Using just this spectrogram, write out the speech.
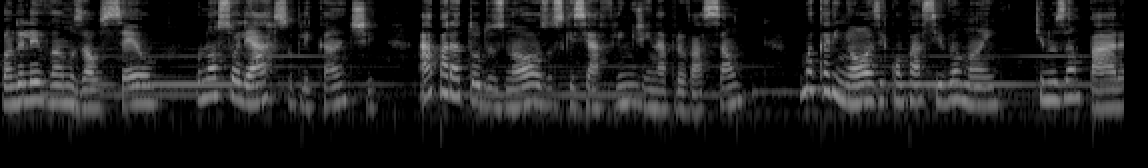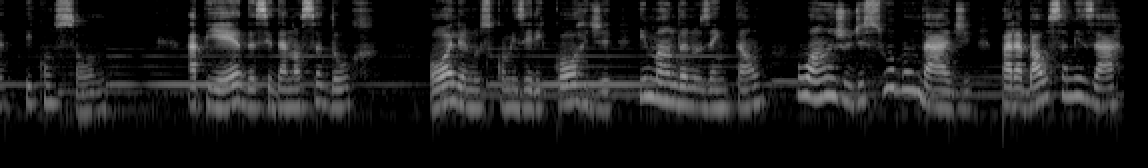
Quando elevamos ao céu o nosso olhar suplicante, há para todos nós os que se afligem na provação uma carinhosa e compassiva mãe que nos ampara e consola. Apieda-se da nossa dor, olha-nos com misericórdia e manda-nos então o anjo de sua bondade para balsamizar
